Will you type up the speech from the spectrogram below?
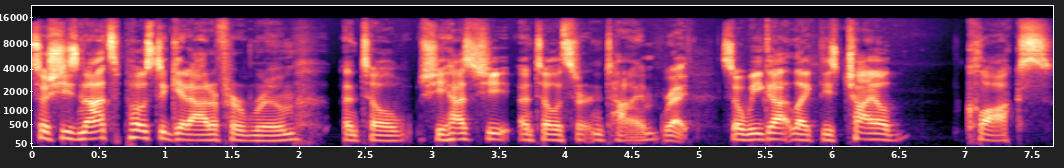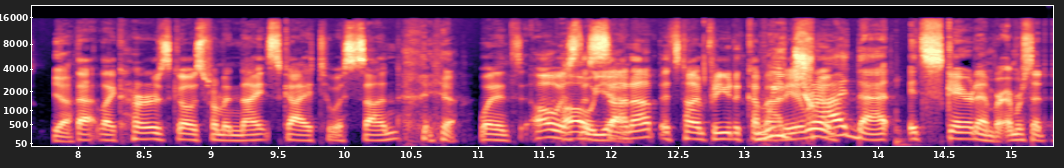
so she's not supposed to get out of her room until she has she until a certain time. Right. So we got like these child clocks Yeah. that like hers goes from a night sky to a sun. Yeah. When it's oh, is Oh, the yeah. sun up? It's time for you to come out of your room. We tried that. It scared Ember. Ember said,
